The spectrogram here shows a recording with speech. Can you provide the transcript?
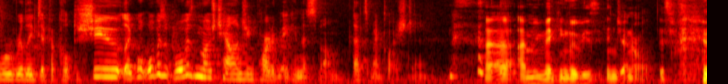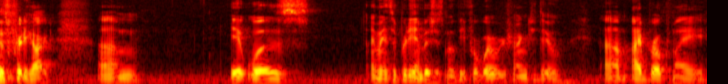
were really difficult to shoot? Like, what, what was what was the most challenging part of making this film? That's my question. uh, I mean, making movies in general is, is pretty hard. Um, it was, I mean, it's a pretty ambitious movie for what we were trying to do. Um, I broke my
